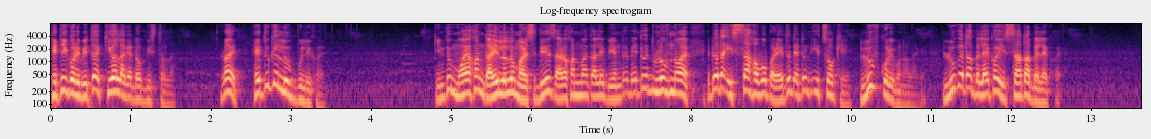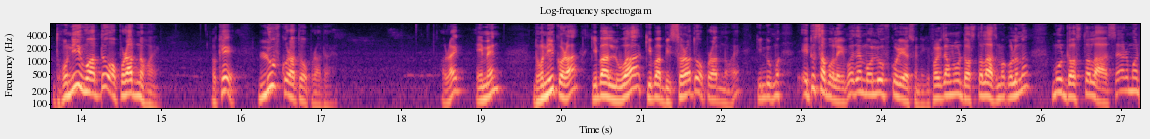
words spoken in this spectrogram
খেতি কৰিবি তই? কিয় লাগে তই বিছ তলা ৰাইট সেইটোকে লোভ বুলি কয়। কিন্তু মই এখন গাড়ী ল'লোঁ মাৰ্চিডিজ আৰু এখন মই কালি বি এম এইটো এইটো লোভ নহয় এইটো এটা ইচ্ছা হ'ব পাৰে। এইটো এইটো ইটছ অ'কে লোভ কৰিব নালাগে। লোভ এটা বেলেগ হয় ইচ্ছা এটা বেলেগ হয়। ধনী হোৱাটো অপৰাধ নহয় অ'কে লোভ কৰাটো অপৰাধ হয়। ৰাইট এমেন ধনী কৰা কিবা লোৱা কিবা বিচৰাটো অপৰাধ নহয়। কিন্তু মই এইটো চাব লাগিব যে মই লোভ কৰি আছোঁ নেকি। ফৰ এক্সাম্পল মোৰ দহ তলা আছে মই ক'লোঁ ন মোৰ দহ তলা আছে আৰু মই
